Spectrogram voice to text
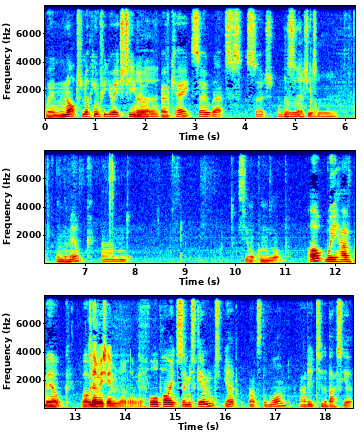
We're not looking for UHT milk. Uh, okay, so let's search in the, search bar in the milk and see what comes up. Oh, we have milk. What we Semi skimmed milk, there we go. Four pints semi skimmed. Yep, that's the one added to the basket.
